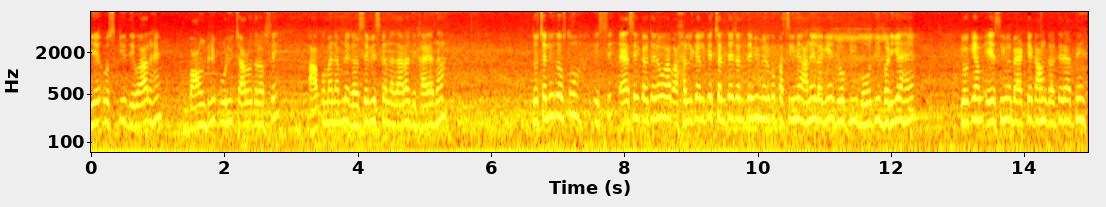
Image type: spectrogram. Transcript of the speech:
ये उसकी दीवार है, बाउंड्री पूरी चारों तरफ़ से। आपको मैंने अपने घर से भी इसका नज़ारा दिखाया था। तो चलिए दोस्तों इससे ऐसे ही करते रहो। अब हल्के हल्के चलते चलते भी मेरे को पसीने आने लगे जो कि बहुत ही बढ़िया है। क्योंकि हम एसी में बैठ के काम करते रहते हैं,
